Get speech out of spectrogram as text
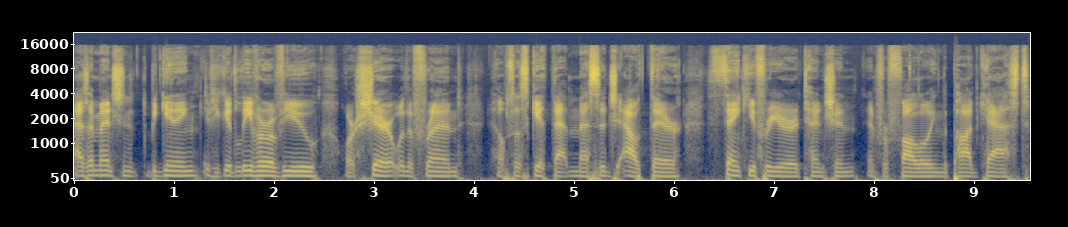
as I mentioned at the beginning, if you could leave a review or share it with a friend, helps us get that message out there. Thank you for your attention and for following the podcast.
